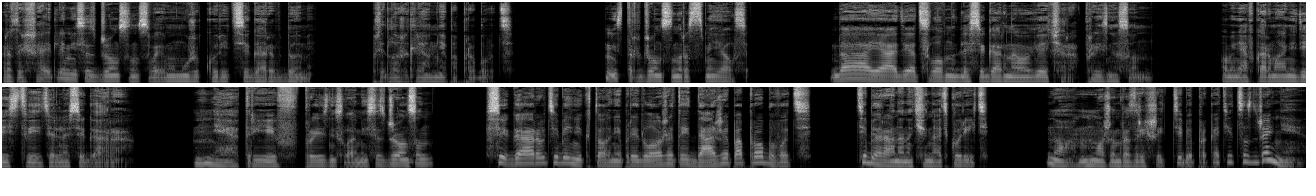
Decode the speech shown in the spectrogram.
«Разрешает ли миссис Джонсон своему мужу курить сигары в доме? Предложит ли он мне попробовать? Мистер Джонсон рассмеялся. «Да, я одет словно для сигарного вечера», — произнес он. «У меня в кармане действительно сигара». «Нет, Риф», — произнесла миссис Джонсон. «Сигару тебе никто не предложит и даже попробовать. Тебе рано начинать курить. Но можем разрешить тебе прокатиться с Дженни.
